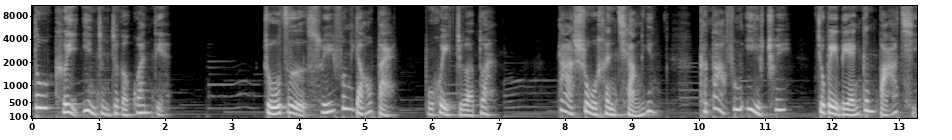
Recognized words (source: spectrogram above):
都可以印证这个观点。竹子随风摇摆，不会折断；大树很强硬，可大风一吹就被连根拔起。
